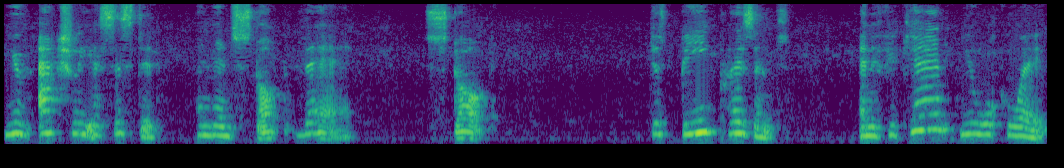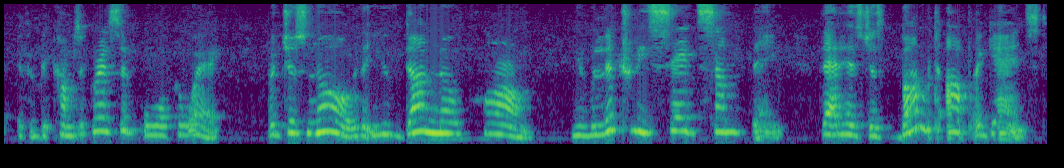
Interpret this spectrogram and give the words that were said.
You've actually assisted and then stop there. Stop. Just be present. And if you can, you walk away. If it becomes aggressive, walk away. But just know that you've done no harm. You've literally said something that has just bumped up against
